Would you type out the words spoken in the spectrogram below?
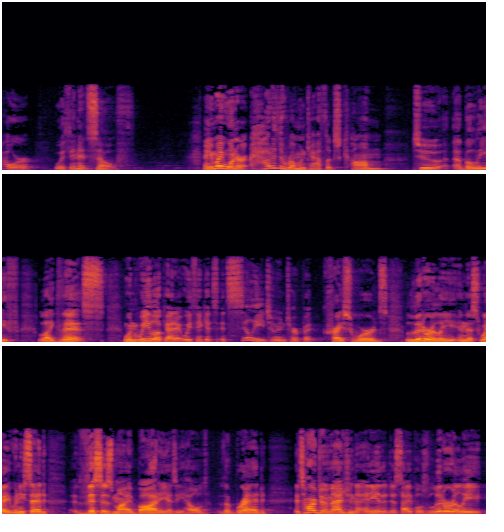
power within itself. Now, you might wonder how did the Roman Catholics come to a belief like this. When we look at it, we think it's, it's silly to interpret Christ's words literally in this way. When he said, This is my body, as he held the bread, it's hard to imagine that any of the disciples literally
